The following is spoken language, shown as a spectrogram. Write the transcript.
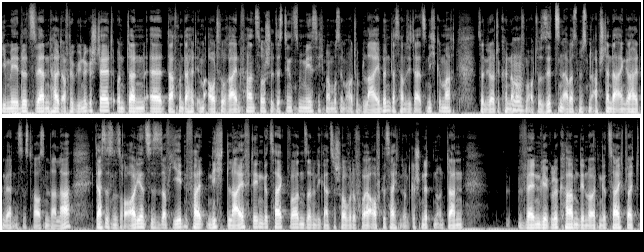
Die Mädels werden halt auf eine Bühne gestellt und dann äh, darf man da halt im Auto reinfahren, Social Distancing mäßig. Man muss im Auto bleiben. Das haben sie da jetzt nicht gemacht, sondern die Leute können auch auf dem Auto sitzen, aber es müssen Abstände eingehalten werden. Es ist draußen lala. Das ist unsere Audience. Es ist auf jeden Fall nicht live denen gezeigt worden, sondern die ganze Show wurde vorher aufgezeichnet und geschnitten und dann, wenn wir Glück haben, den Leuten gezeigt. Vielleicht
